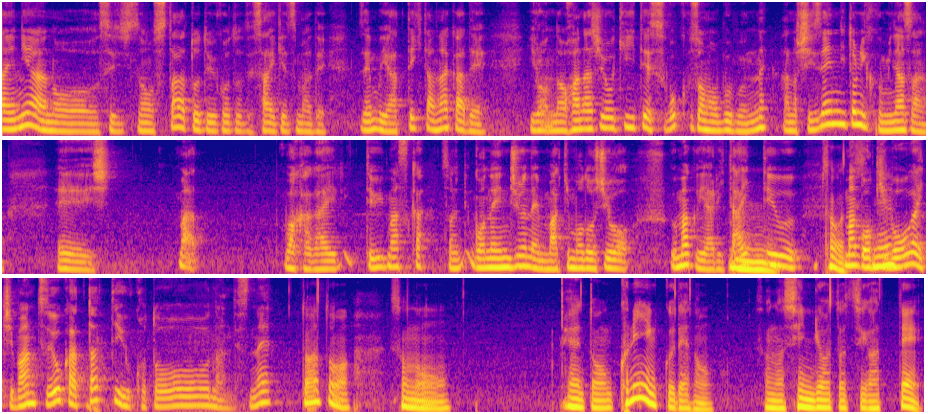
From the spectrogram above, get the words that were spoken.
際にあの施術のスタートということで採血まで全部やってきた中でいろんなお話を聞いてすごくその部分ねあの自然にとにかく皆さん、えーしまあ若返りって言いますかその5年10年巻き戻しをうまくやりたいっていう,、そうですねまあ、ご希望が一番強かったっていうことなんですね。とあとはそのえっ、とクリニックでのその診療と違って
